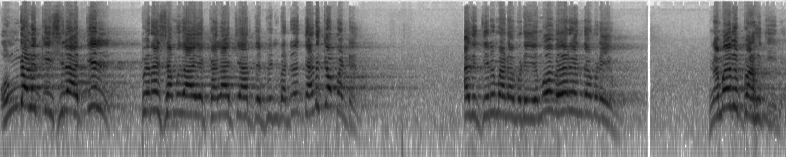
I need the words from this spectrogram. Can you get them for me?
உங்களுக்கு இஸ்லாத்தில் பிற சமுதாய கலாச்சாரத்தை பின்பற்ற தடுக்கப்பட்டது. அது திருமண விடயமோ வேற எந்த விடயமோ. நமது பகுதியில்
